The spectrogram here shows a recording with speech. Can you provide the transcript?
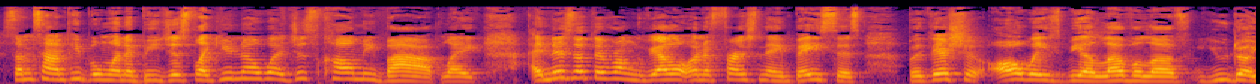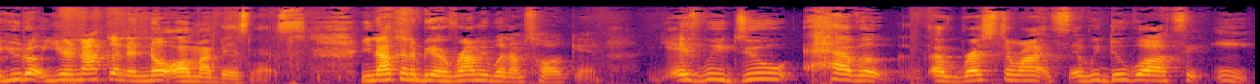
sometimes people want to be just like, you know what, just call me Bob. Like, and there's nothing wrong if y'all are on a first name basis, but there should always be a level of you don't you don't you're not gonna know all my business. You're not gonna be around me when I'm talking if we do have a, a restaurant, if we do go out to eat,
